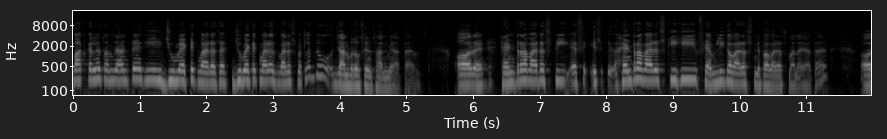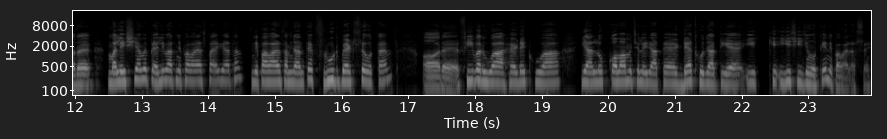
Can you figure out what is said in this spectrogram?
बात कर लें तो हम जानते हैं कि जूमेटिक वायरस है। जूमेटिक वायरस वायरस मतलब जो जानवरों से इंसान में आता है। और हैंड्रा वायरस भी ऐसे, इस हैंड्रा वायरस की ही फैमिली का वायरस निपा वायरस माना जाता है। और मलेशिया में पहली बार निपा वायरस पाया गया था। निपा वायरस हम जानते हैं फ्रूट बेड से होता है। और फीवर हुआ हेडेक हुआ, या लोग कोमा में चले जाते हैं डेथ हो जाती है, ये ये चीज़ें होती हैं निपा वायरस से।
